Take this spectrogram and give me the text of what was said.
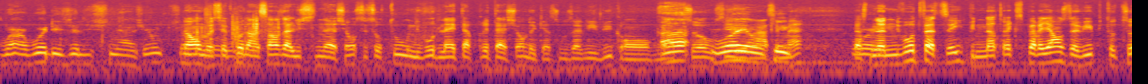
pour, avoir des hallucinations. ça, Non, mais c'est pas dans le sens d'hallucination, c'est surtout au niveau de l'interprétation de ce que vous avez vu qu'on Ah, regarde ça aussi, ouais, les ok. renseignements. Parce que notre niveau de fatigue, puis notre expérience de vie, puis tout ça,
